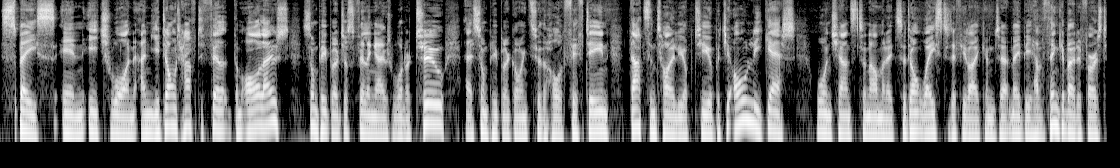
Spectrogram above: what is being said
space in each one. And you don't have to fill them all out. Some people are just filling out one or two, uh, some people are going through the whole 15. That's entirely up to you, but you only get one chance to nominate. So don't waste it if you like, and uh, maybe have a think about it first.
